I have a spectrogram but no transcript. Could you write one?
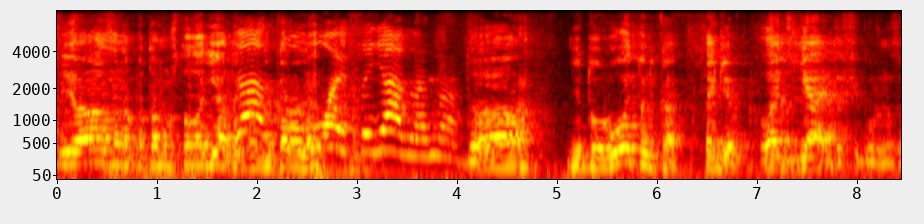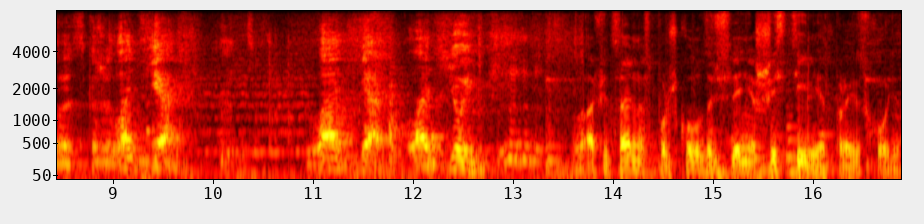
связана, потому что ладья тогда на короле. Да. Не турой только. Тагир, ладья эта фигура называется. Скажи, ладья. Ладья. Ладьей. Официально в спортшколу зачисление с 6 лет происходит.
